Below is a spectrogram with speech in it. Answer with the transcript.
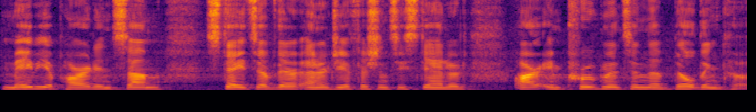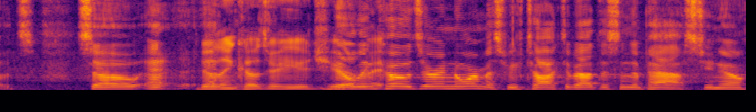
maybe a part in some states of their energy efficiency standard, are improvements in the building codes. So, uh, Building codes are huge here. Building right? codes are enormous. We've talked about this in the past. You know,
